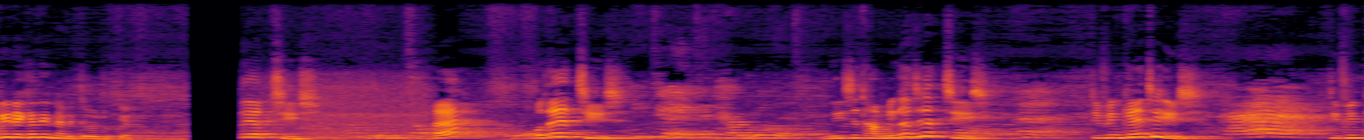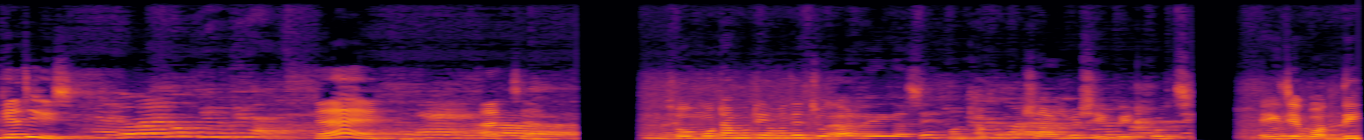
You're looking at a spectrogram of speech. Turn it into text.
আপনি রেখে দিন না ভিতরে ঢুকে। কোথায় যাচ্ছিস? হ্যাঁ? কোথায় যাচ্ছিস? নিচে থামে কাছে যাচ্ছিস? টিফিন খেয়েছিস? টিফিন খেয়েছিস? হ্যাঁ? আচ্ছা। তো মোটামুটি আমাদের জোগাড় হয়ে গেছে। এখন ঠাকুর মশাই আসবে, সেই ওয়েট করছি। এই যে বদ্দি।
